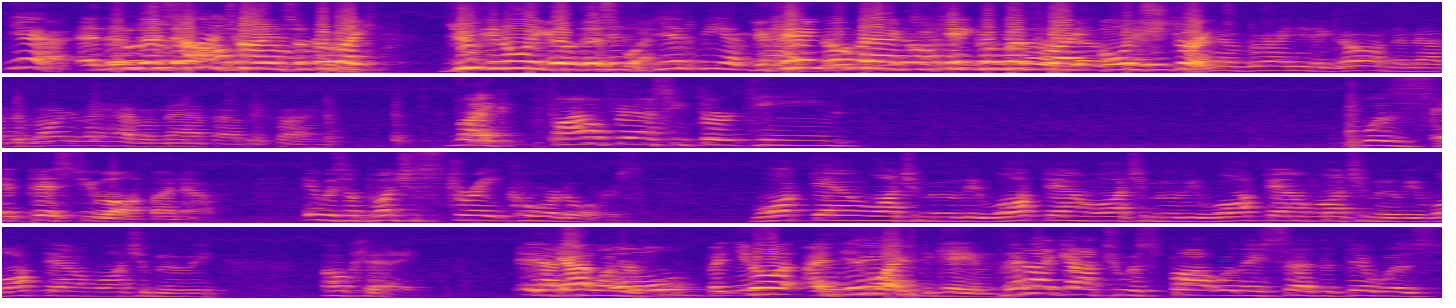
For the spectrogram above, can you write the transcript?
Yeah, and then It was there's just other all times where they're like, you can only go this Just way. give me a You can't go Don't- back, don't you can't go left, right, only straight. Of where I need to go on the map. As long as I have a map, I'll be fine. Like Final Fantasy 13 was It pissed you off, I know. it was a bunch of straight corridors. Walk down, watch a movie. Walk down, watch a movie. Walk down, watch a movie. Walk down, watch a movie. Okay. It That's got wonderful. old, but you know what? I And did then- like the game. Then I got to a spot where they said that there was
